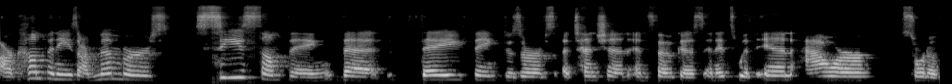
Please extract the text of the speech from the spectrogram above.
our companies, our members sees something that they think deserves attention and focus and it's within our sort of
